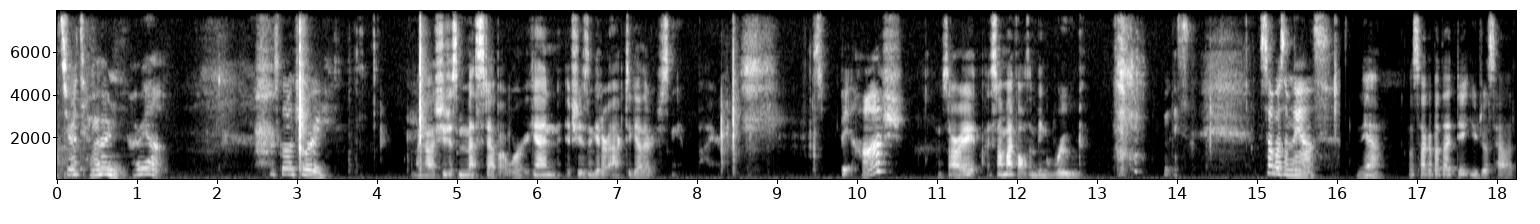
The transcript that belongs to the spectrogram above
It's your turn. Hurry up. Let's go on Tori. Oh my gosh, she just messed up at work again. If she doesn't get her act together, she's gonna get fired. It's a Bit harsh. I'm sorry. It's not my fault I'm being rude. Nice. Let's talk about something else. Yeah, let's talk about that date you just had.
